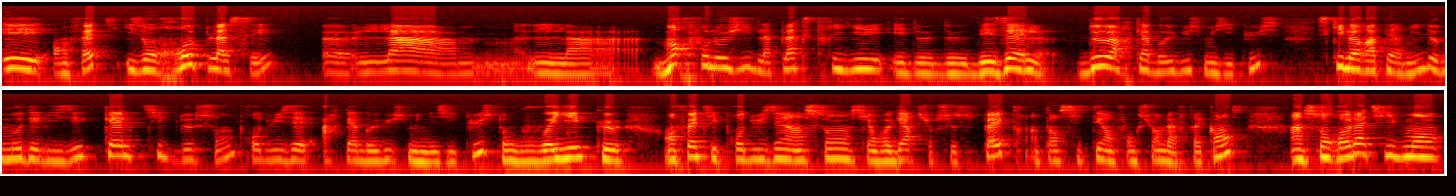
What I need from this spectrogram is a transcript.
Et en fait, ils ont replacé euh, la, morphologie de la plaque striée et de, de- des ailes de Archaboilus musicus, ce qui leur a permis de modéliser quel type de son produisait Archaboilus musicus. Donc vous voyez que en fait, il produisait un son, si on regarde sur ce spectre, intensité en fonction de la fréquence, un son relativement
